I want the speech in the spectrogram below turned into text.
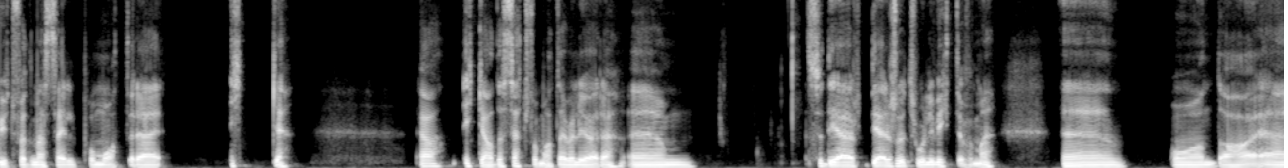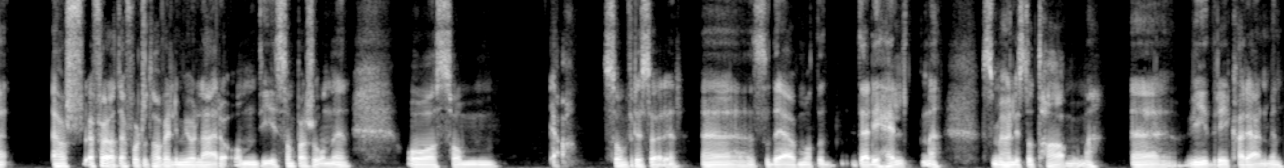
utfordre meg selv på måter jeg ikke ja, ikke hadde sett for meg at jeg ville gjøre. Eh, så de er, de er så utrolig viktige for meg. Og da har jeg jeg, har, jeg, føler at jeg fortsatt har veldig mye å lære om de som personer, og som ja, som frisører. Eh, så det er på en måte det er de heltene som jeg har lyst til å ta med meg eh, videre i karrieren min.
